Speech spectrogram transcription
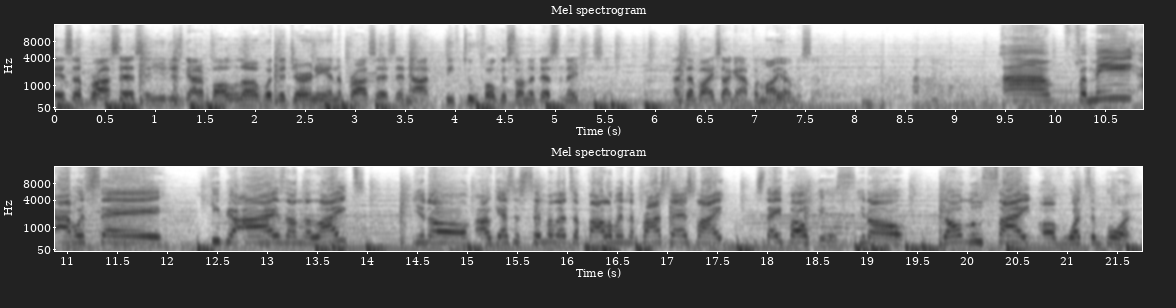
it's a process, and you just got to fall in love with the journey and the process and not be too focused on the destination. So that's advice I got from my younger self. Um, for me, I would say keep your eyes on the light. You know, I guess it's similar to following the process. Like, stay focused. You know, don't lose sight of what's important.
